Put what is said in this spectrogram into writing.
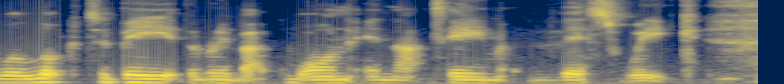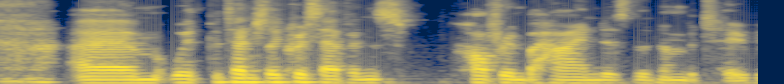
will look to be the running back one in that team this week, um, with potentially Chris Evans hovering behind as the number two.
